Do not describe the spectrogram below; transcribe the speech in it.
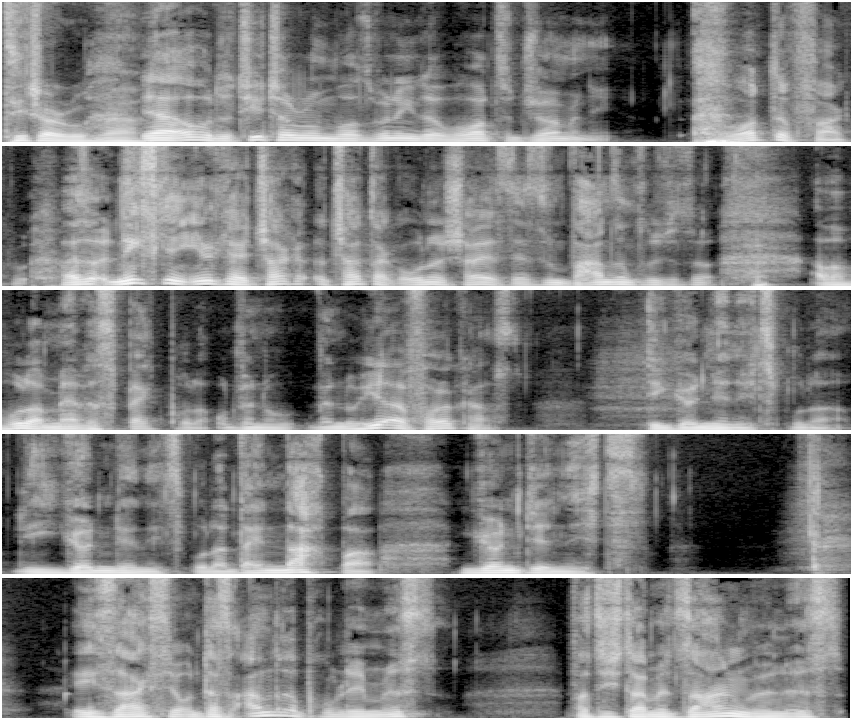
Teacher Room, ja. Ja, oh, the Teacher Room was winning the awards in Germany. What the fuck? Also nichts gegen Ilkay Chatak, ohne Scheiß. Der ist ein Wahnsinnsregisseur. Aber Bruder, mehr Respekt, Bruder. Und wenn du, wenn du hier Erfolg hast, die gönnen dir nichts, Bruder. Die gönnen dir nichts, Bruder. Dein Nachbar gönnt dir nichts. Ich sag's dir. Und das andere Problem ist, was ich damit sagen will, ist,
